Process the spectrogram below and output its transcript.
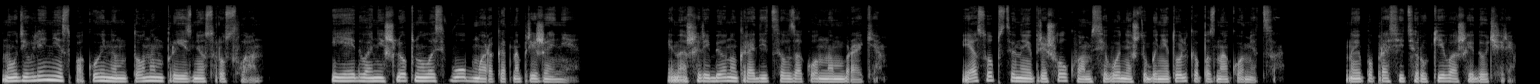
На удивление спокойным тоном произнес Руслан. И я едва не шлепнулась в обморок от напряжения. И наш ребенок родится в законном браке. Я, собственно, и пришел к вам сегодня, чтобы не только познакомиться, но и попросить руки вашей дочери.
